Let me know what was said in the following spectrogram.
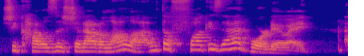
she coddles the shit out of Lala. What the fuck is that whore doing?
